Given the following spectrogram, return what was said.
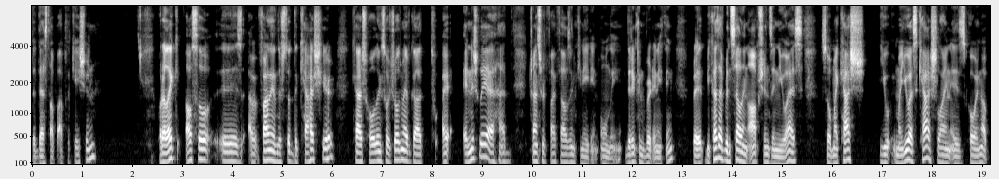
the desktop application. What I like also is I finally understood the cash here, cash holding. So it shows me I've got. Tw- I initially I had transferred five thousand Canadian only, didn't convert anything, but because I've been selling options in US, so my cash, you my US cash line is going up.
